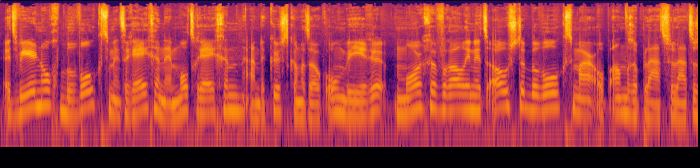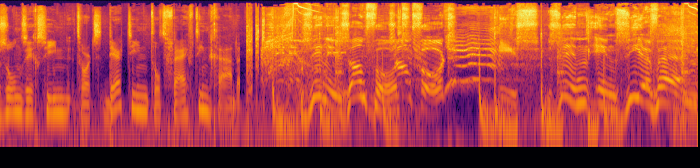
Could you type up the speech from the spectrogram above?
Het weer nog bewolkt met regen en motregen. Aan de kust kan het ook onweren. Morgen vooral in het oosten bewolkt, maar op andere plaatsen laat de zon zich zien. Het wordt 13 tot 15 graden. Zin in Zandvoort, Zandvoort is zin in ZFM.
